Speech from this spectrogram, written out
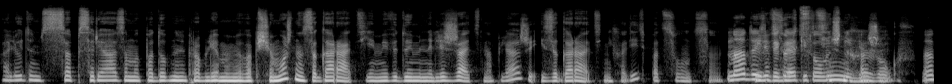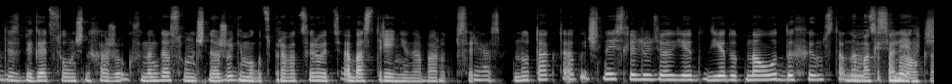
А людям с псориазом и подобными проблемами вообще можно загорать? Я имею в виду именно лежать на пляже и загорать, не ходить под солнцем. Надо Или избегать солнечных ожогов. Надо избегать солнечных ожогов. Иногда солнечные ожоги могут спровоцировать обострение, наоборот, псориаза. Но так-то обычно, если люди едут, на отдых, им На становится полегче.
